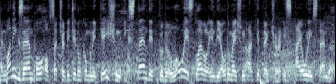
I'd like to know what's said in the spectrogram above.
And one example of such a digital communication extended to the lowest level in the automation architecture is IO-Link standard.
